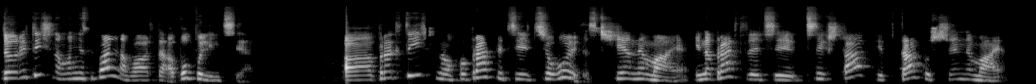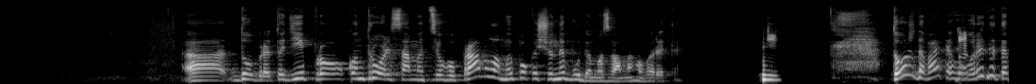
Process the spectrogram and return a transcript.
теоретично муніципальна варта або поліція. Практично по практиці цього ще немає. І на практиці цих штабів також ще немає. Добре, тоді про контроль саме цього правила ми поки що не будемо з вами говорити. Ні. Тож давайте говорити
